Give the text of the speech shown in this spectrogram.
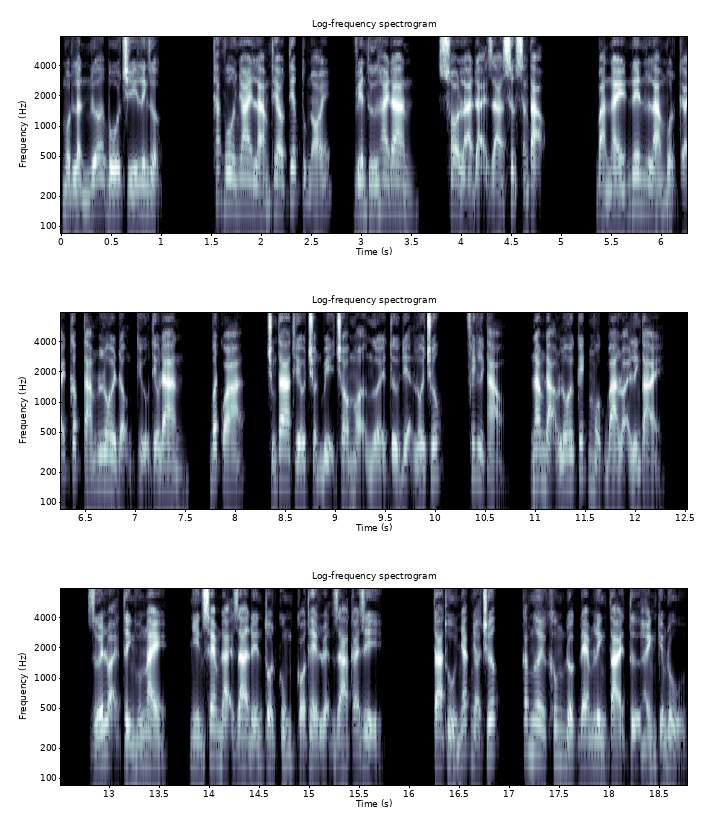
một lần nữa bố trí linh dược. Thác vô nhai làm theo tiếp tục nói, viên thứ hai đan, so là đại gia sức sáng tạo. Bản này nên là một cái cấp tám lôi động cựu tiêu đan, bất quá, chúng ta thiếu chuẩn bị cho mọi người từ điện lôi trúc, phích lịch thảo nam đạo lôi kích một ba loại linh tài. Dưới loại tình huống này nhìn xem đại gia đến tột cùng có thể luyện ra cái gì. Ta thủ nhắc nhở trước, các ngươi không được đem linh tài tự hành kiếm đủ,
